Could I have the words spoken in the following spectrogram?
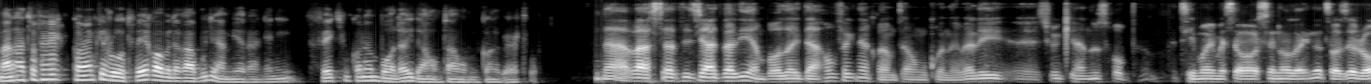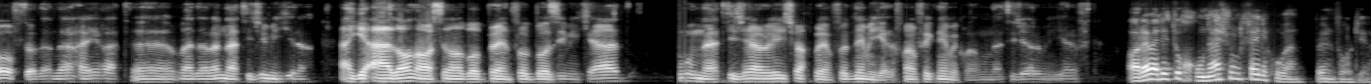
من حتی فکر کنم که رتبه قابل قبولی هم میارن. یعنی فکر می‌کنم بالای دهم تموم می‌کنه برنفورد. نه وسط جدولی هم بالای دهم فکر نکنم تموم کنه. ولی چون که هنوز خب تیمای مثل آرسنال و اینا تازه راه افتادن در حقیقت و دارن نتیجه می‌گیرن. اگه الان آرسنال با برنفورد بازی می‌کرد اون نتیجه رو هیچ وقت برنفورد نمی‌گرفت. من فکر نمی‌کنم اون نتیجه رو می‌گرفت. آره ولی تو خونهشون خیلی خوبن برنفوردیا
